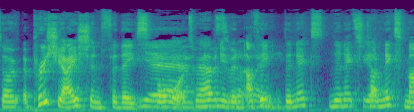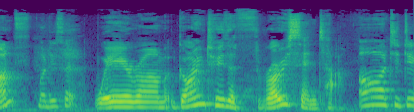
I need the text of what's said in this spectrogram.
So appreciation for these Yeah, sports we haven't even I think the next the next time next month What is it? we're um going to the throw center Oh, to do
